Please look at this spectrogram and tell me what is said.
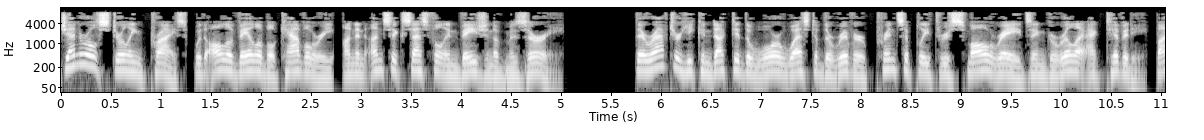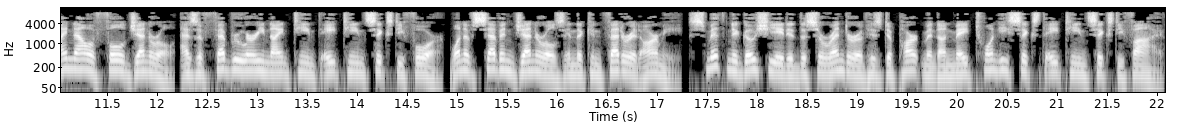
General Sterling Price, with all available cavalry, on an unsuccessful invasion of Missouri. Thereafter he conducted the war west of the river principally through small raids and guerrilla activity. By now a full general as of February 19, 1864, one of seven generals in the Confederate Army, Smith negotiated the surrender of his department on May 26, 1865.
